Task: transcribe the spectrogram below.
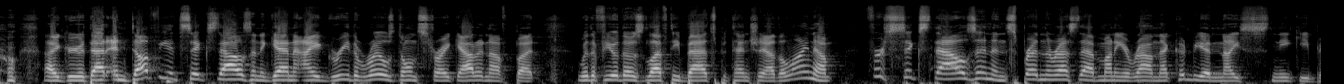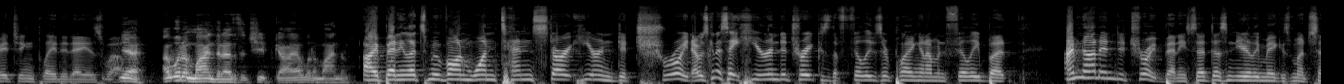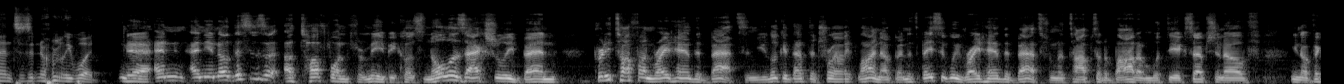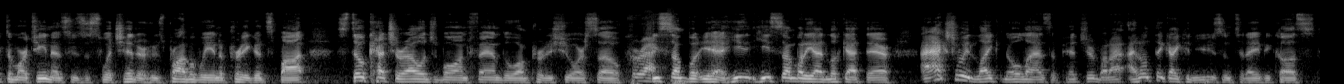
I agree with that. And Duffey at six thousand again. I agree. The Royals don't strike out enough, but with a few of those lefty bats potentially out of the lineup for six thousand and spreading the rest of that money around, that could be a nice sneaky pitching play today as well. Yeah, I wouldn't mind it as a cheap guy. I wouldn't mind them. All right, Benny, let's move on. One ten start here in Detroit. I was going to say here in Detroit because the Phillies are playing and I'm in Philly, but I'm not in Detroit, Benny, so that doesn't nearly make as much sense as it normally would. Yeah, and and you know this is a, a tough one for me because Nola's actually been pretty tough on right-handed bats, and you look at that Detroit lineup, and it's basically right-handed bats from the top to the bottom, with the exception of you know Victor Martinez, who's a switch hitter, who's probably in a pretty good spot, still catcher eligible on FanDuel, I'm pretty sure. So Correct. he's somebody, yeah, he he's somebody I'd look at there. I actually like Nola as a pitcher, but I, I don't think I can use him today because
